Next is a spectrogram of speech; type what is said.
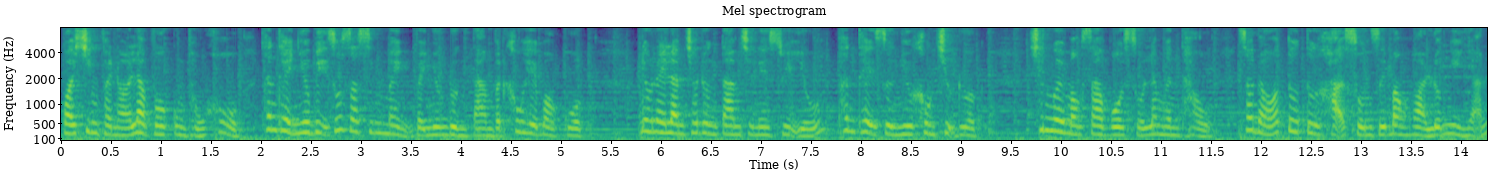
Quá trình phải nói là vô cùng thống khổ, thân thể như bị rút ra sinh mệnh vậy nhưng đường Tam vẫn không hề bỏ cuộc. Điều này làm cho đường Tam trở nên suy yếu, thân thể dường như không chịu được. Trên người mọc ra vô số lam ngân thảo, sau đó từ từ hạ xuống dưới băng hỏa lưỡng nghi nhãn.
